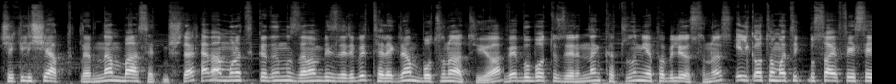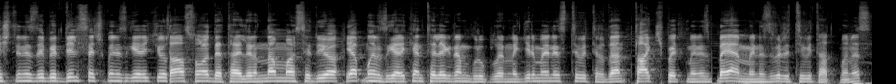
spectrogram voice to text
çekilişi yaptıklarından bahsetmişler. Hemen buna tıkladığımız zaman bizleri bir Telegram botuna atıyor ve bu bot üzerinden katılım yapabiliyorsunuz. İlk otomatik bu sayfayı seçtiğinizde bir dil seçmeniz gerekiyor. Daha sonra detaylarından bahsediyor. Yapmanız gereken Telegram gruplarına girmeniz, Twitter'dan takip etmeniz, beğenmeniz ve retweet atmanız.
